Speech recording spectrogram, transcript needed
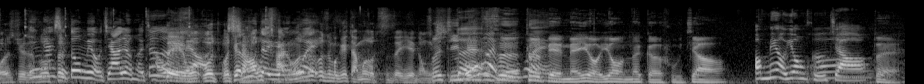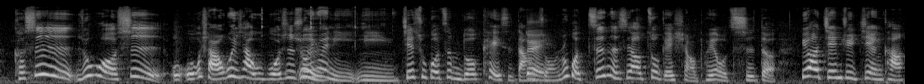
我就觉得应该是都没有加任何调味料，对我我我觉得好惨，我说为什么给小朋友吃这些东西？所以今天就是特别没有用那个胡椒，哦，没有用胡椒。对，可是，如果是我，我我想要问一下吴博士说，嗯因为你你接触过这么多 case 当中，如果真的是要做给小朋友吃的，又要兼具健康，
